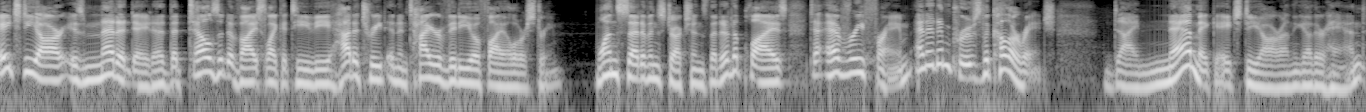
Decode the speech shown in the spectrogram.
HDR is metadata that tells a device like a TV how to treat an entire video file or stream. one set of instructions that it applies to every frame and it improves the color range. Dynamic HDR, on the other hand,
